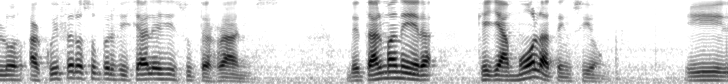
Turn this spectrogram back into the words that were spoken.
los acuíferos superficiales y subterráneos, de tal manera que llamó la atención y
